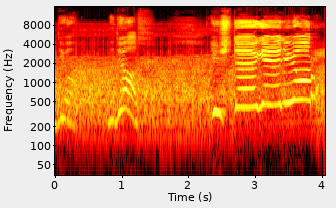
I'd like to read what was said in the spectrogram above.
Gidiyor. Gidiyoruz. İşte geliyor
